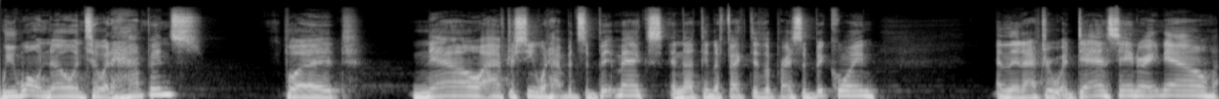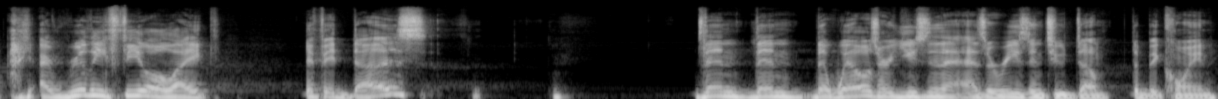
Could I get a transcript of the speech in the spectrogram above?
we won't know until it happens, but now after seeing what happens to BitMEX and nothing affected the price of Bitcoin, and then after what Dan's saying right now, I, I really feel like if it does, then then the whales are using that as a reason to dump the Bitcoin,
